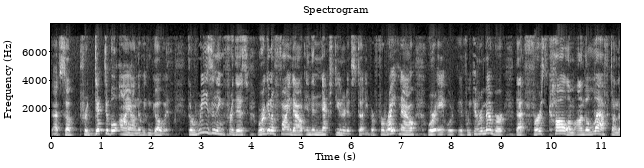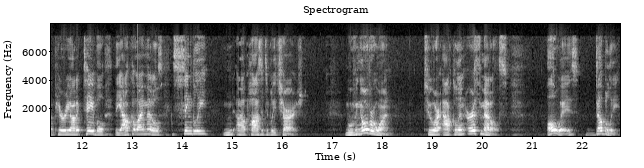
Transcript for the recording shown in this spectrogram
That's a predictable ion that we can go with. The reasoning for this, we're going to find out in the next unit of study. But for right now, we're, if we can remember that first column on the left on the periodic table, the alkali metals, singly uh, positively charged. Moving over one to our alkaline earth metals, always doubly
